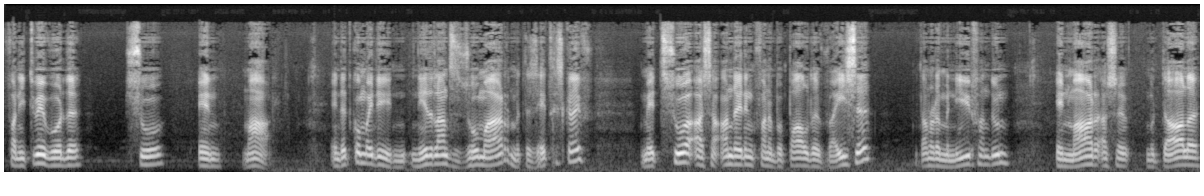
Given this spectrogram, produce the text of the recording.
van die twee woorde so en maar. En dit kom uit die Nederlands zomaar met 'n z geskryf met so as 'n aanduiding van 'n bepaalde wyse, dan 'n manier van doen en maar as 'n modale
